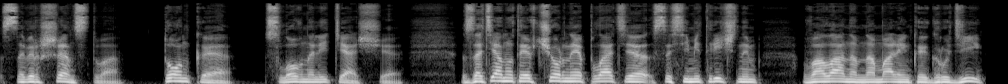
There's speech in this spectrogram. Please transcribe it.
совершенства, тонкая, словно летящая, затянутая в черное платье с асимметричным валаном на маленькой груди,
